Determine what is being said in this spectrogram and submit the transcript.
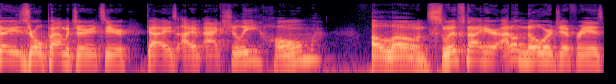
up? Your old pal Majorians here. Guys, I am actually home alone. Swift's not here. I don't know where Jeffrey is.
